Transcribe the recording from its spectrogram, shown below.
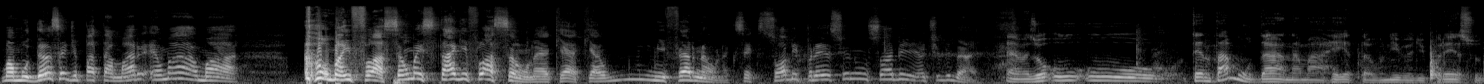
uma mudança de patamar, é uma, uma, uma inflação, uma estagflação, né? Que é, que é um infernão, né? Que você sobe preço e não sobe atividade. É, mas o, o, o tentar mudar na marreta o nível de preço,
